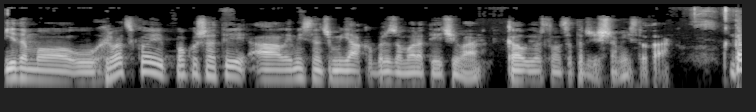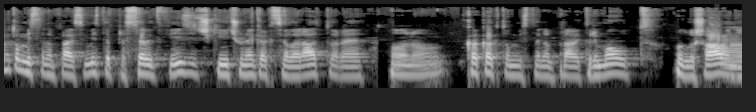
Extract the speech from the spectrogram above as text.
idemo u Hrvatskoj pokušati, ali mislim da ćemo jako brzo morati ići van, kao i osnovno sa tržištem isto tako. Kako to mislite napraviti? Mislite preseliti fizički, ići u neke akceleratore? Ono, kako, kako to mislite napraviti? Remote? Oglašavanje?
